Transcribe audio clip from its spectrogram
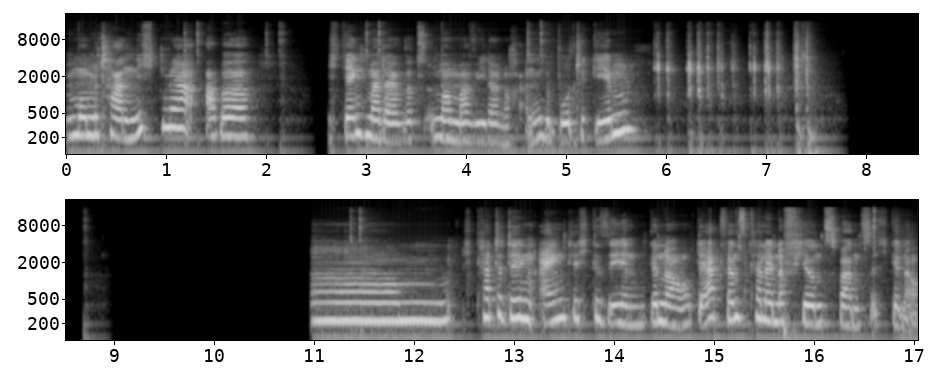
momentan nicht mehr. Aber ich denke mal, da wird es immer mal wieder noch Angebote geben. hatte den eigentlich gesehen. Genau, der Adventskalender 24, genau.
